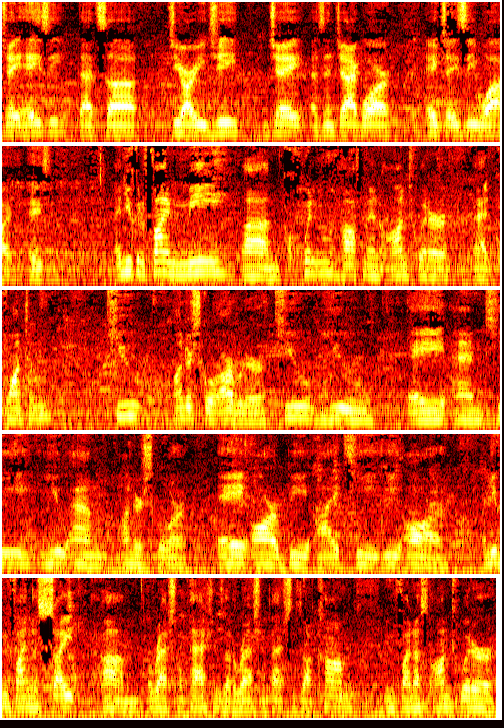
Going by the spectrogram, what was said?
J Hazy. That's uh, G R E G J as in Jaguar, H A Z Y Hazy. And you can find me, um, Quentin Hoffman, on Twitter at Quantum Q underscore Arbiter Q U A N T U M underscore A R B I T E R. And you can find the site um, Irrational Passions at irrationalpassions.com. You can find us on Twitter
